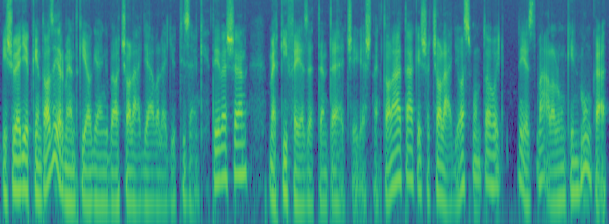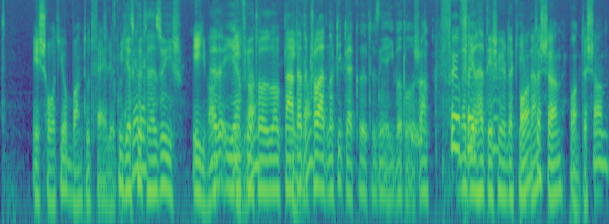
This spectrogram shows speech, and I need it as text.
És ő egyébként azért ment ki a gengbe a családjával együtt 12 évesen, mert kifejezetten tehetségesnek találták, és a családja azt mondta, hogy nézd, vállalunk kint munkát, és ott jobban tud fejlődni. Ugye ez kötelező is? Így van. Ez ilyen fiataloknál, tehát van. a családnak ki kell költöznie hivatalosan. Föl, megélhetés érdekében. Pontosan, pontosan.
